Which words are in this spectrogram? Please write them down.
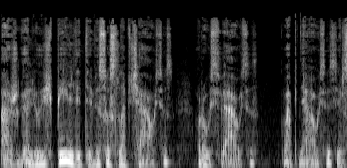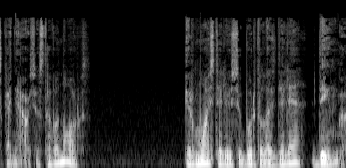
aš galiu išpildyti visus slapčiausius, rausviausius, kvapniausius ir skaniausius tavo norus ir muostelėjusi burtų lasdelė dingo.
